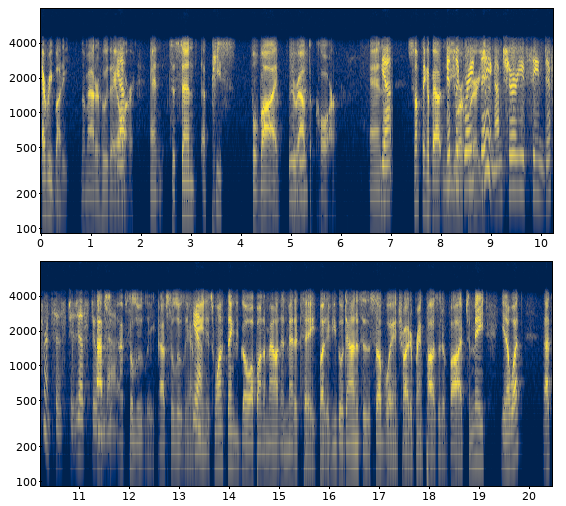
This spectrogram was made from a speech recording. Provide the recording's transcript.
everybody, no matter who they yep. are, and to send a peaceful vibe throughout mm-hmm. the car. And yep something about New it's York. It's a great thing. You, I'm sure you've seen differences just doing abso- that. Absolutely, absolutely. I yeah. mean, it's one thing to go up on a mountain and meditate, but if you go down into the subway and try to bring positive vibe, to me, you know what? That's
